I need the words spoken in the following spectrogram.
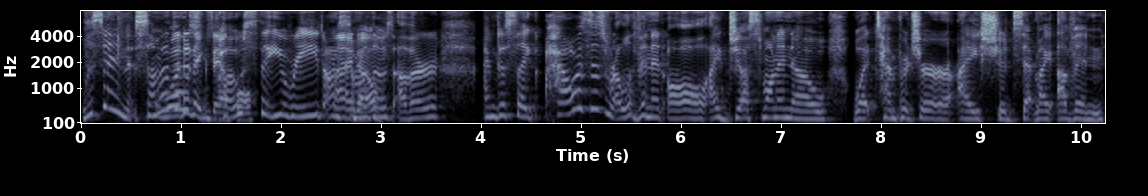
listen, some of What those posts that you read on I some of those other, I'm just like, how is this relevant at all? I just want to know what temperature I should set my oven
